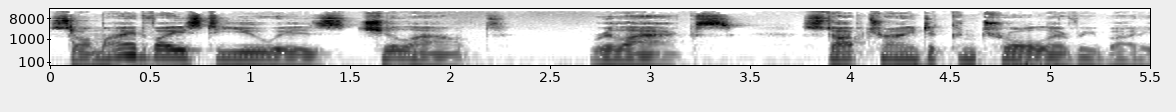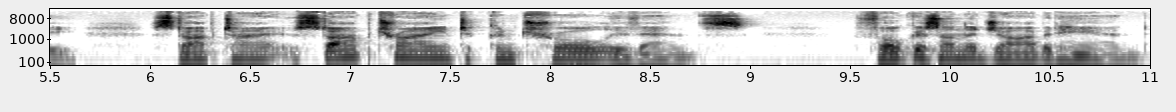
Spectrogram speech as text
So, my advice to you is chill out, relax, stop trying to control everybody, stop, ty- stop trying to control events, focus on the job at hand,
